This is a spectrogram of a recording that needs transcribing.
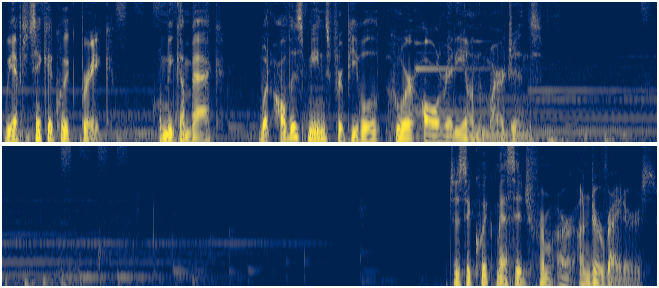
We have to take a quick break. When we come back, what all this means for people who are already on the margins. Just a quick message from our underwriters.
